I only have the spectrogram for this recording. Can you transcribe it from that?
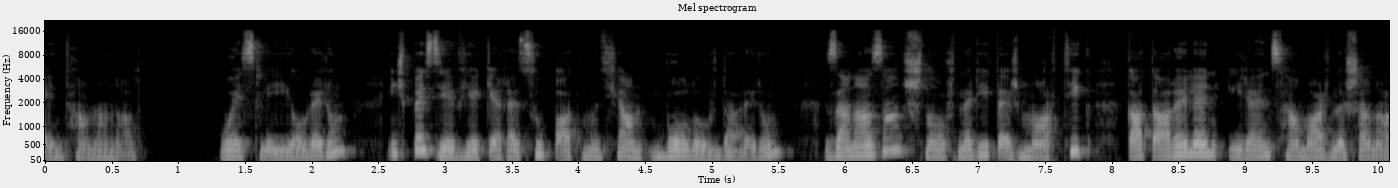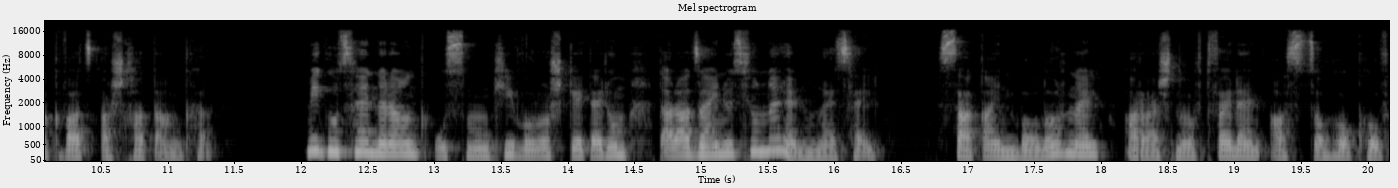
կենդանանալ։ Ուեսլիի օրերում, ինչպես եւ եկեղեցու պատմության բոլոր դարերում, զանազան շնորհների տեր մարդիկ կատարել են իրենց համար նշանակված աշխատանքը։ Միգուցե նրանք ուսմունքի որոշ կետերում տարաձայնություններ են ունեցել, սակայն բոլորն էլ առաջնորդվել են Աստծո հոգով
